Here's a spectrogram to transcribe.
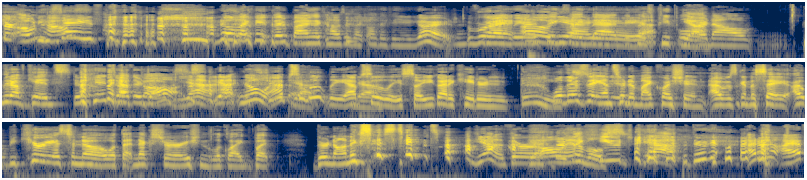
Their own Be house? safe. no, like they, they're buying like houses, like oh, they need a yard, You know I Right. mean? Or Oh, things yeah, like that yeah, yeah, because yeah. people Yeah. are now They don't have kids. their kids They are have their dogs. Yeah, yeah, no, it's true, though. absolutely, absolutely. So you got to cater to their. Well, there's the answer to my question. I was gonna say I would be curious to know what that next generation would look like, but they're non-existent. Yeah, they're all There's animals. a huge gap. But they're, I don't know. I have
